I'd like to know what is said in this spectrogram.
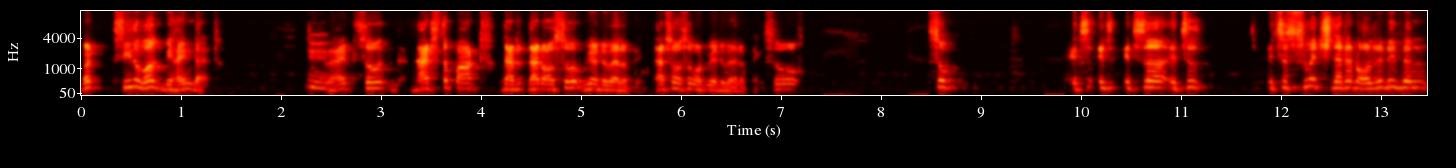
But see the work behind that. Mm. Right. So that's the part that that also we are developing. That's also what we are developing. So so it's it's it's a it's a it's a switch that had already been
